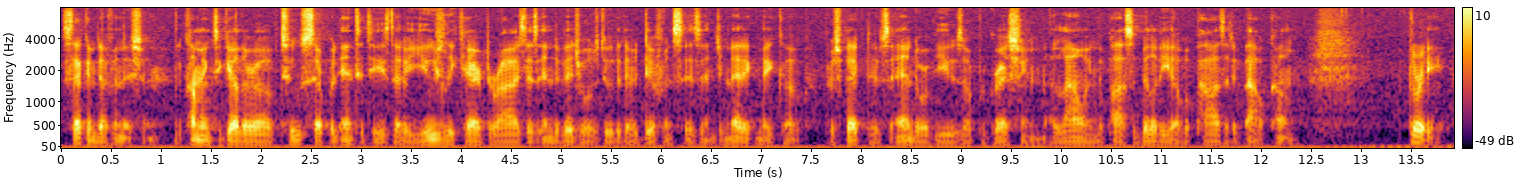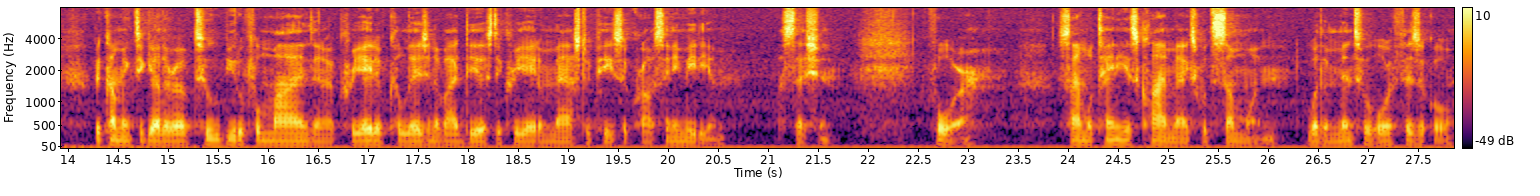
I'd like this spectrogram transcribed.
Second definition the coming together of two separate entities that are usually characterized as individuals due to their differences in genetic makeup, perspectives, and or views of progression, allowing the possibility of a positive outcome. 3. The coming together of two beautiful minds in a creative collision of ideas to create a masterpiece across any medium, a session. 4. Simultaneous climax with someone, whether mental or physical,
